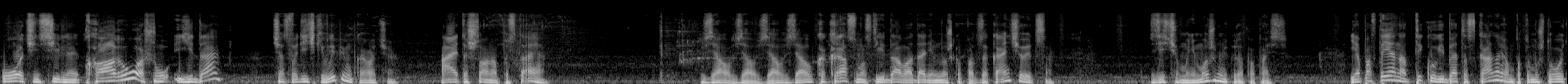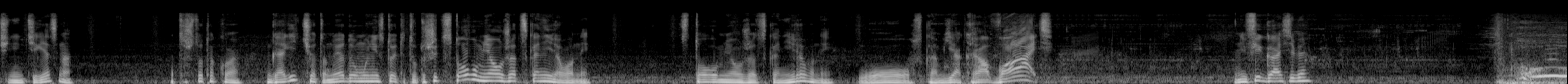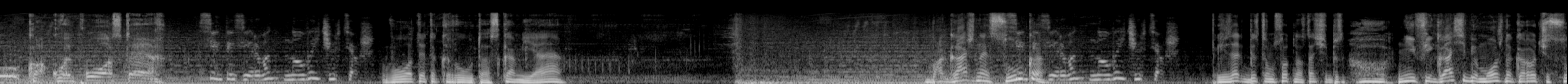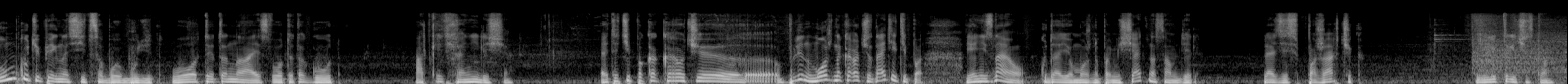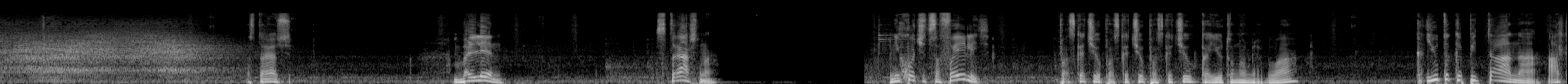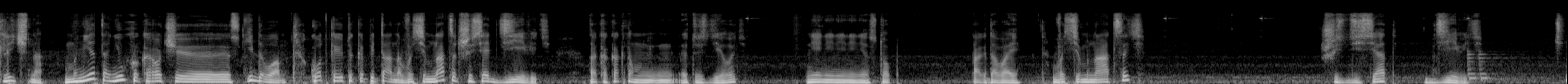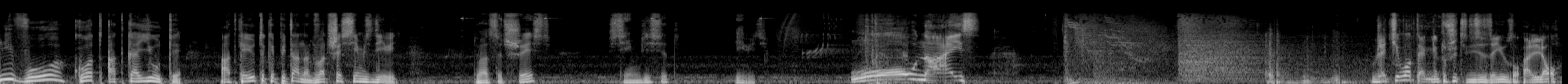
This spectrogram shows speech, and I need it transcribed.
Очень сильно. Хорош. Ну, еда. Сейчас водички выпьем, короче. А это что, она пустая? Взял, взял, взял, взял. Как раз у нас еда, вода немножко подзаканчивается. Здесь что, мы не можем никуда попасть? Я постоянно тыкаю, ребята, сканером, потому что очень интересно. Это что такое? Горит что-то, но я думаю, не стоит это тушить. Стол у меня уже отсканированный. Стол у меня уже отсканированный. О, скамья, кровать! Нифига себе. О, какой постер! Синтезирован новый чертеж. Вот это круто, скамья. Багажная сумка? Синтезирован новый чертеж. Привязать к быстрому слоту, назначить быстро... О, нифига себе, можно, короче, сумку теперь носить с собой будет. Вот это найс, вот это гуд. Открыть хранилище. Это типа как, короче... э, Блин, можно, короче, знаете, типа... Я не знаю, куда ее можно помещать на самом деле. Бля, здесь пожарчик. И электричество. Постараюсь... Блин! Страшно. Не хочется фейлить. Проскочил, проскочил, проскочил. Каюта номер два. Каюта капитана. Отлично. Мне Танюха, короче, скидывала код каюты капитана 1869. Так, а как нам это сделать? Не-не-не-не, стоп. Так, давай. 18 69. Чего? Код от каюты. От каюты капитана 2679. 26 79. Оу, найс! Для чего ты огнетушитель здесь заюзал? Алло.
